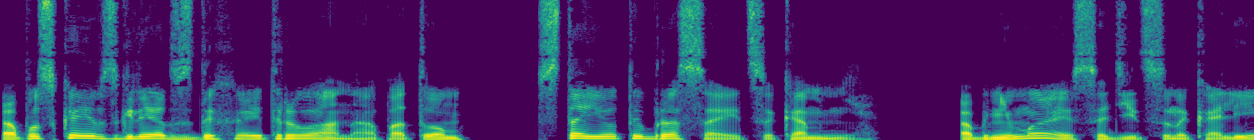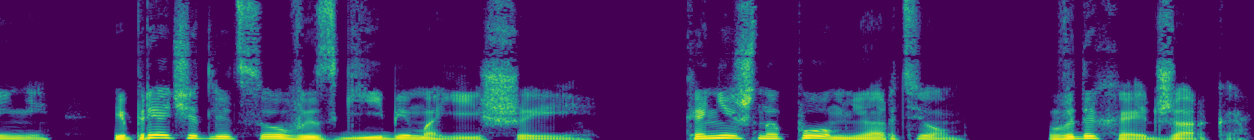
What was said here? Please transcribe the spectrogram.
Опуская взгляд, вздыхает рвано, а потом встает и бросается ко мне. Обнимая, садится на колени и прячет лицо в изгибе моей шеи. «Конечно, помню, Артем», — выдыхает жарко.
